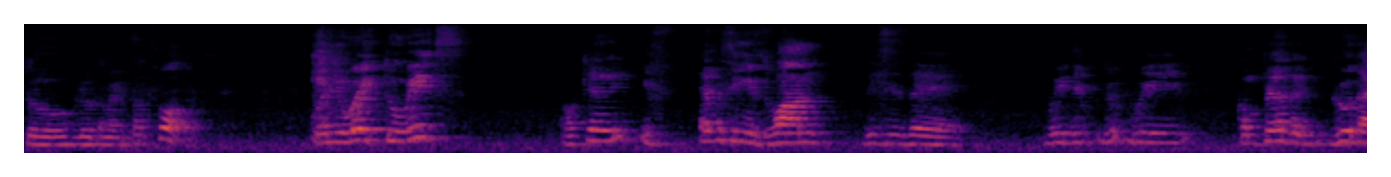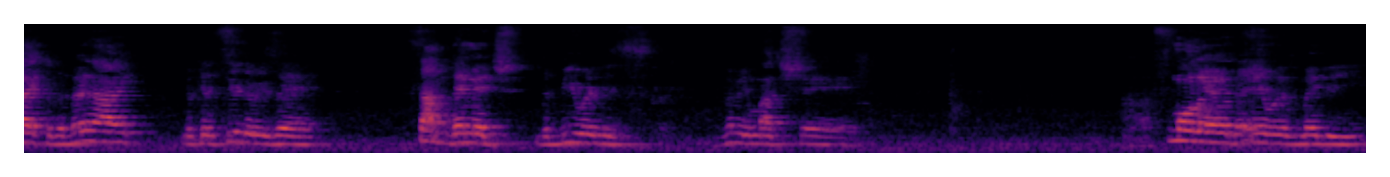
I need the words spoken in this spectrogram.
to glutamate transporters. When you wait two weeks, okay, if everything is one, this is the, we, we compare the good eye to the bad eye, you can see there is a some damage. The B wave is very much uh, uh, smaller, the A wave maybe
